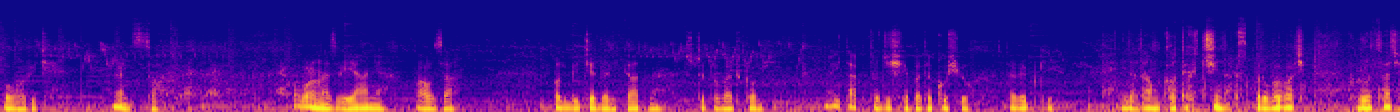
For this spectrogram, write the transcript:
połowić. Więc co? Powolne zwijanie, pauza, podbicie delikatne szczytóweczką. No i tak to dzisiaj będę kusił te rybki. Idę tam koło tych trzynak spróbować porzucać,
